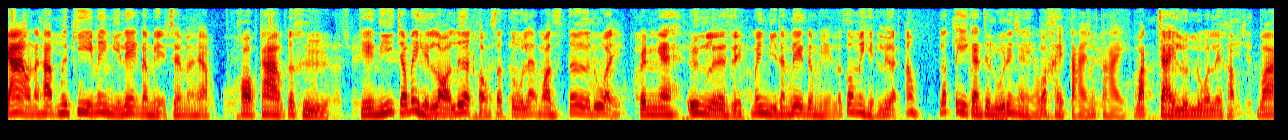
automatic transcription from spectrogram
9นะครับเมื่อกี้ไม่มีเลขดาเมจใช่ไหมครับ ข้อ 9 ก็คือ เกมนี้จะไม่เห็นหลอดเลือดของศัตรูและมอนสเตอร์ด้วย เป็นไง อึ้งเลยสิไม่มีทั้งเลขดาเมจแล้วก็ไม่เห็นเลือดเอ้าแล้วตีกันจะรู้ได้ไงว่าใครตายไม่ตาย วัดใจล้วนๆเลยครับว่า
